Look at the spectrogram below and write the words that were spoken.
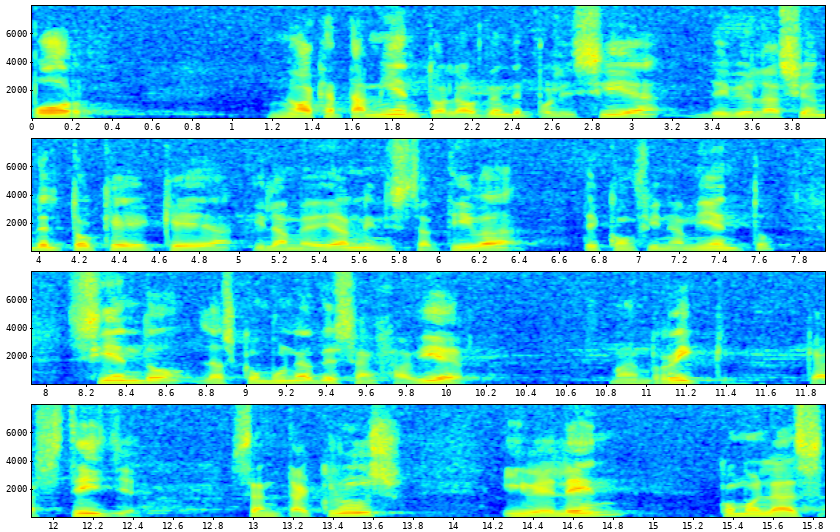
por no acatamiento a la orden de policía de violación del toque de queda y la medida administrativa de confinamiento, siendo las comunas de San Javier, Manrique, Castilla, Santa Cruz y Belén como las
